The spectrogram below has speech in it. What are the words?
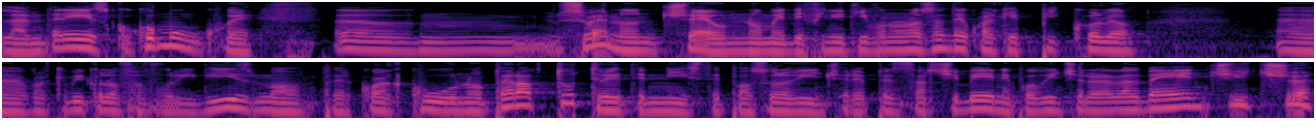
l'Andresco, comunque ehm, su me non c'è un nome definitivo, nonostante qualche piccolo eh, qualche piccolo favoritismo per qualcuno, però tutte le tenniste possono vincere, pensarci bene, può vincere la Bencic,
